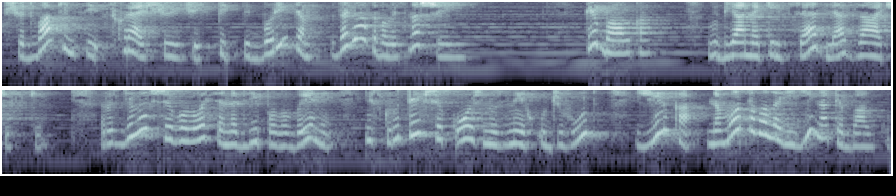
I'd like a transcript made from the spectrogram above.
що два кінці, схрещуючись під підборіддям, зав'язувались на шиї. Кибалка луб'яне кільце для зачіски. Розділивши волосся на дві половини і скрутивши кожну з них у джгут, жінка намотувала її на кибалку.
